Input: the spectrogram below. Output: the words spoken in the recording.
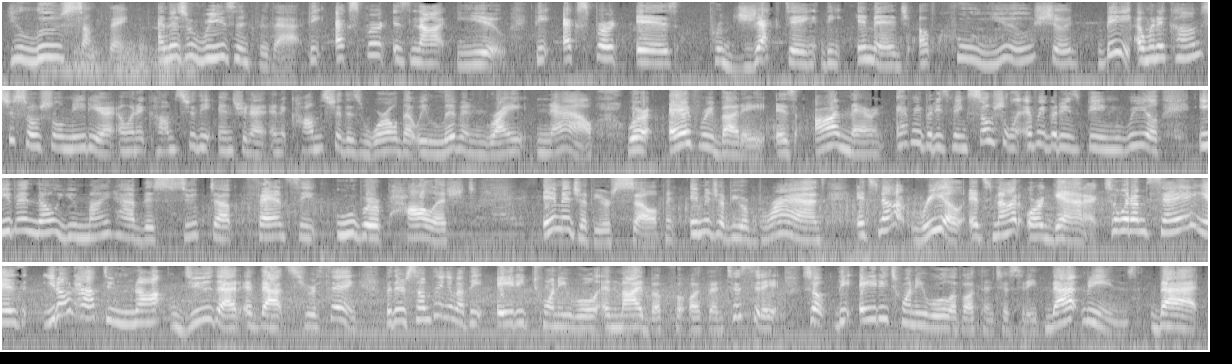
you lose something. And there's a reason for that. The expert is not you. The expert is projecting the image of who you should be. And when it comes to social media and when it comes to the internet and it comes to this world that we live in right now, where everybody is on there and everybody's being social and everybody's being real, even though you might have this souped up, fancy, uber polished image of yourself, an image of your brand, it's not real. It's not organic. So what I'm saying is you don't have to not do that if that's your thing. But there's something about the 80-20 rule in my book for authenticity. So the 80-20 rule of authenticity, that means that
